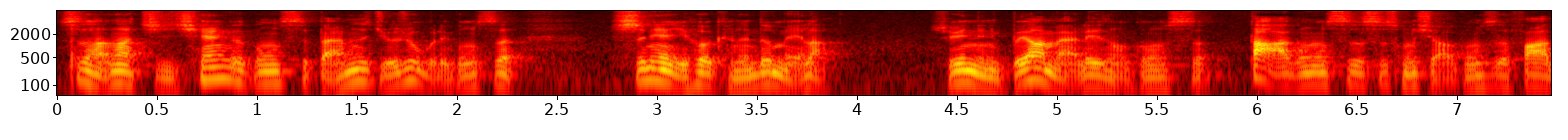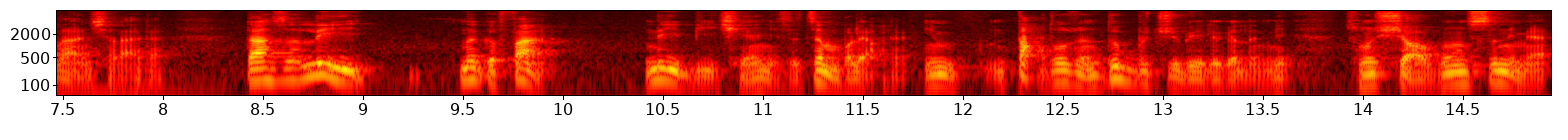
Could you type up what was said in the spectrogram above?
市场上几千个公司，百分之九十五的公司，十年以后可能都没了。所以你不要买那种公司，大公司是从小公司发展起来的，但是那那个饭。那笔钱你是挣不了的，因为大多数人都不具备这个能力。从小公司里面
